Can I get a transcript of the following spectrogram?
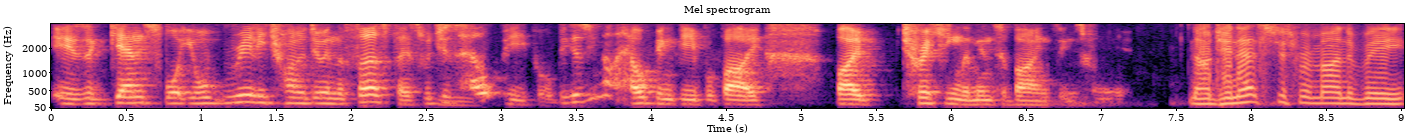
is against what you're really trying to do in the first place, which is Mm. help people. Because you're not helping people by by tricking them into buying things from you. Now, Jeanette's just reminded me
